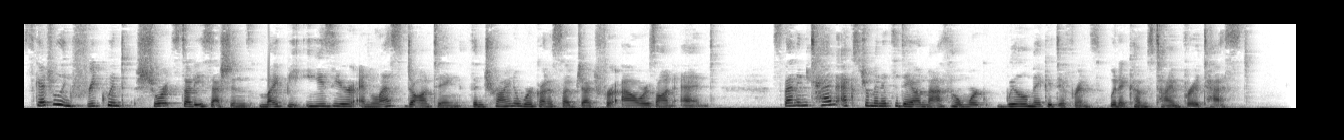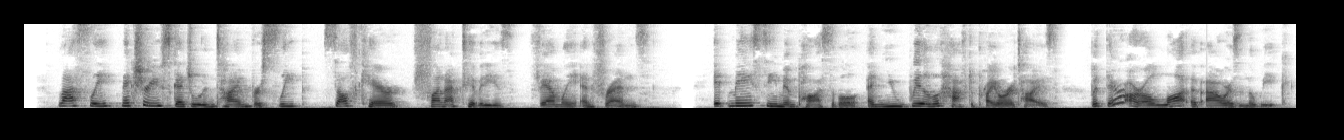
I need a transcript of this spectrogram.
Scheduling frequent, short study sessions might be easier and less daunting than trying to work on a subject for hours on end. Spending 10 extra minutes a day on math homework will make a difference when it comes time for a test. Lastly, make sure you schedule in time for sleep, self care, fun activities, family, and friends. It may seem impossible, and you will have to prioritize, but there are a lot of hours in the week.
